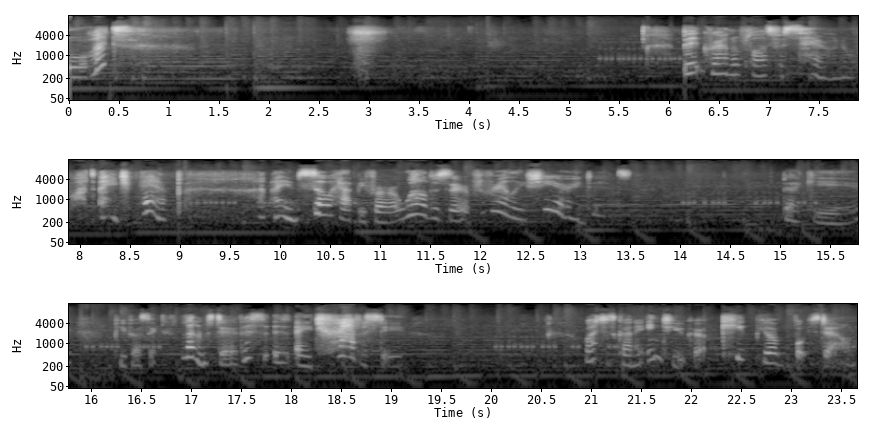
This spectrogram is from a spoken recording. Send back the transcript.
What? Big round of applause for Sarah, what a champ! I am so happy for her. Well deserved. Really, she earned it. Becky. People say, let him stare. This is a travesty. What has gotten into you, girl? Keep your voice down.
